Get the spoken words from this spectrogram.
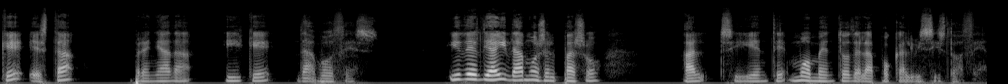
que está preñada y que da voces. Y desde ahí damos el paso al siguiente momento del Apocalipsis 12.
